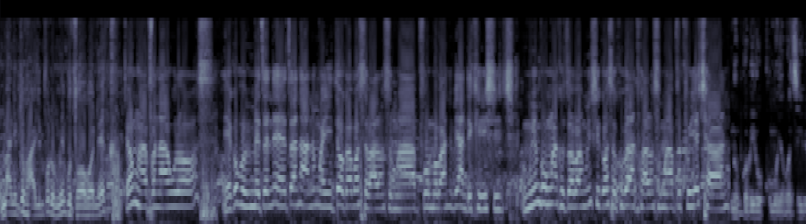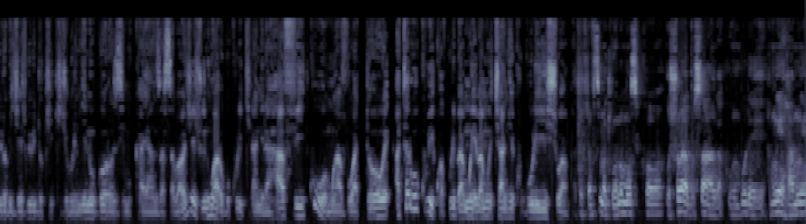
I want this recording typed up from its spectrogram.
imana iduhaye imvura umwimbu uzoboneka yawuronse yego ubu bimeze neza nta n'umwe yidoga bose baronse umwavu mu bantu biyandikishije umwimbu umwaka uzoba mwinshi rwose kubera twaronse umwavu ukwiye cyane nubwo bihuka umuyobozi w'ibiro bijejwe ibidukikije uburimyi n'ubworozi mu kayanza asaba abajejwe intwaro gukurikiranira hafi ko uwo mwavu watowe atari uwo kubikwa kuri bamwe bamwe canke kugurishwa turafite amakino uno ko ushobora gusanga kumbure hamwe hamwe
